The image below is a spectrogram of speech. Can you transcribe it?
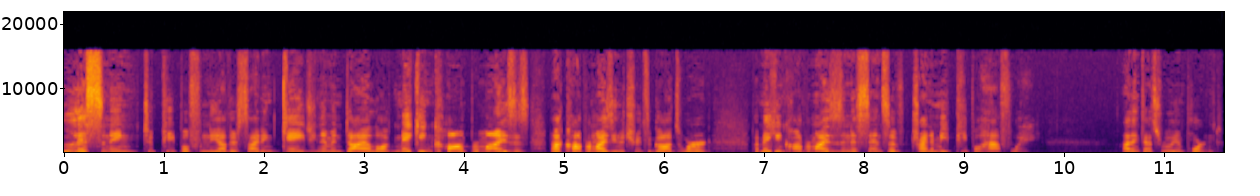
listening to people from the other side, engaging them in dialogue, making compromises, not compromising the truth of God's word, but making compromises in the sense of trying to meet people halfway. I think that's really important.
